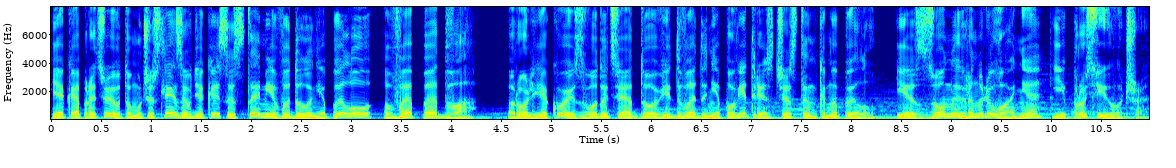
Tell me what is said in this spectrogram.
яка працює в тому числі завдяки системі видалення пилу ВП2, роль якої зводиться до відведення повітря з частинками пилу із зони гранулювання і просіювача.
